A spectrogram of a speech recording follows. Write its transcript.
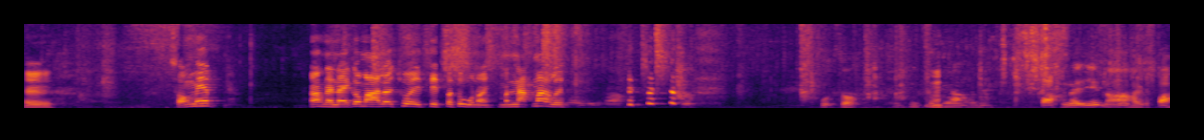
เออสองเมตรอะไหนๆก็มาแล้วช่วยติดประตูหน่อย มันหนักมากเลยปุศอกตัวอย่างนะปักในอีหนาให้ก็ปัก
